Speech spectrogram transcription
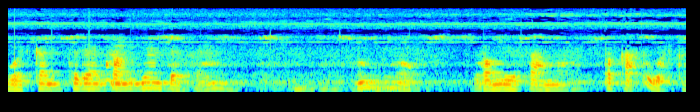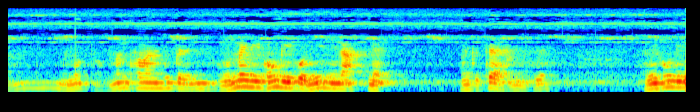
อวดกันแสดงความแย่งแจ่มใสออกความเรียซามาประกาศอวดกันมนุษย์มันทำไมไม่เป็นมันไม่มีของดีกว่านี้นี่นะเนี่ย มันจะแก้มันเสียมีของดี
